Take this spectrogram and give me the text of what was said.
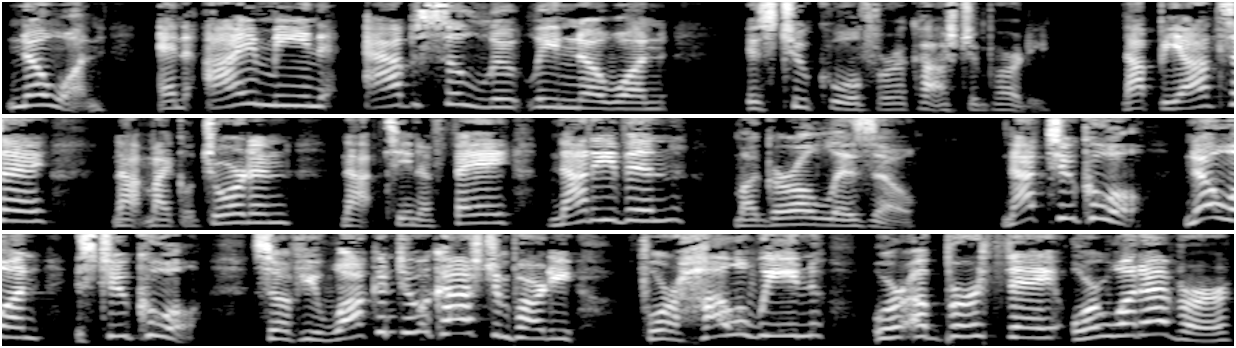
No one, and I mean absolutely no one, is too cool for a costume party. Not Beyonce, not Michael Jordan, not Tina Fey, not even my girl Lizzo. Not too cool. No one is too cool. So if you walk into a costume party for Halloween or a birthday or whatever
